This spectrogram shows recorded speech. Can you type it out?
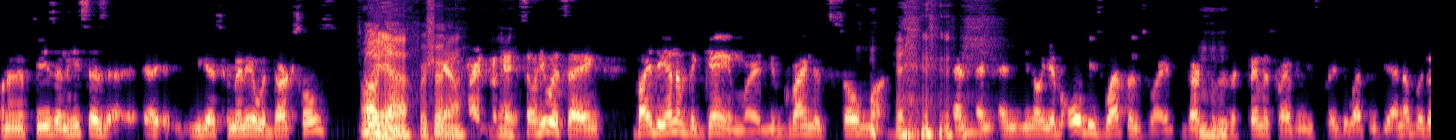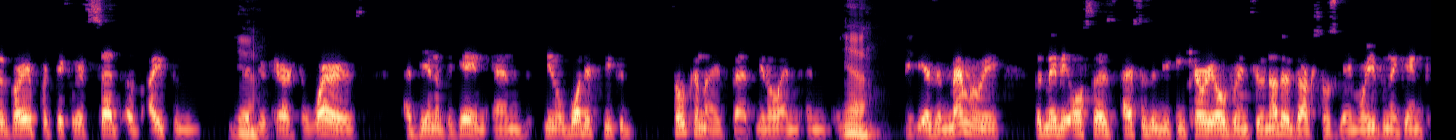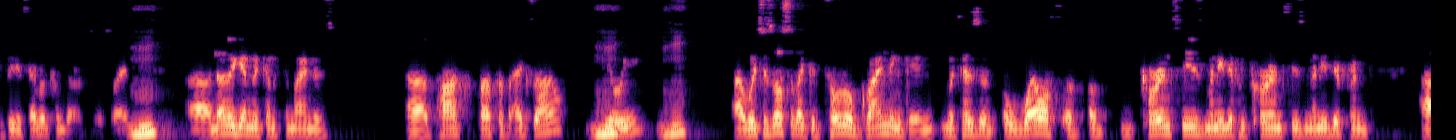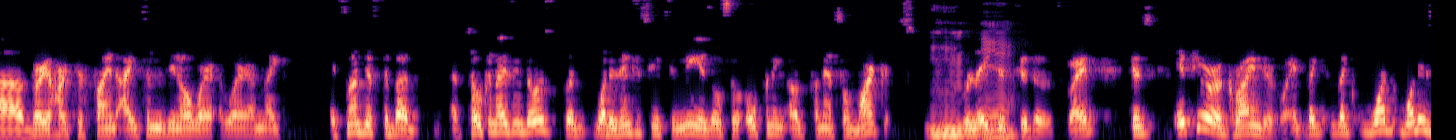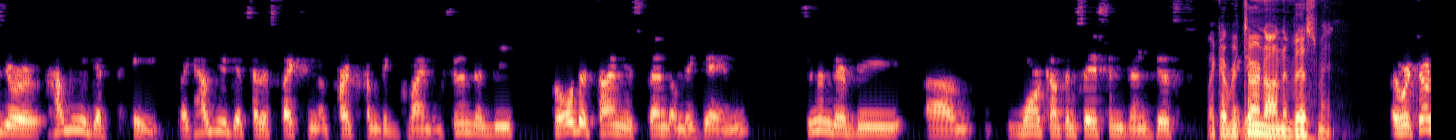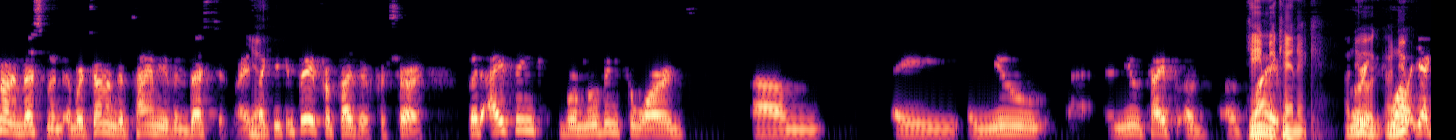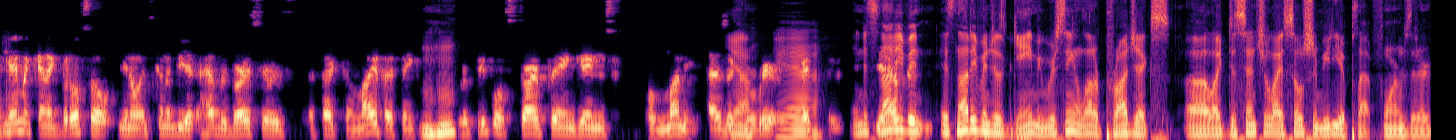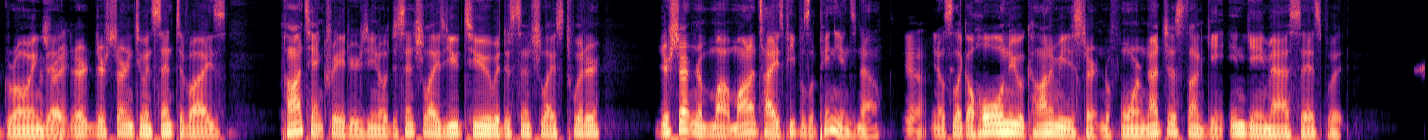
on NFTs, and he says, uh, uh, "You guys familiar with Dark Souls?" Oh, oh yeah, yeah, for sure. Yeah, right? Okay, yeah. so he was saying by the end of the game, right, you've grinded so much, and, and and you know you have all these weapons, right? Dark Souls mm-hmm. is famous for having these crazy weapons. You end up with a very particular set of items that your character wears at the end of the game, and you know what if you could tokenize that, you know, and and yeah maybe as a memory, but maybe also as assets that you can carry over into another Dark Souls game or even a game completely separate from Dark Souls, right? Mm-hmm. Uh, another game that comes to mind is uh, Path, Path of Exile, mm-hmm. PoE, mm-hmm. uh, which is also like a total grinding game, which has a, a wealth of, of, currencies, many different currencies, many different, uh, very hard to find items, you know, where, where I'm like, it's not just about uh, tokenizing those, but what is interesting to me is also opening up financial markets mm-hmm. related yeah. to those, right? Because if you're a grinder, right, like like what what is your how do you get paid? Like how do you get satisfaction apart from the grinding? Shouldn't there be for all the time you spend on the game? Shouldn't there be um, more compensation than just like a return on investment? A return on investment, a return on the time you've invested, right? Yeah. Like you can pay for pleasure for sure, but I think we're moving towards um, a a new a new type of, of game life. mechanic. A new, or, a well, new, yeah, game mechanic, but also you know it's going to be a, have a very serious effect on life. I think mm-hmm. where people start playing games for money as a yeah. career. Yeah. Right? And it's you not even to, it's not even just gaming. We're seeing a lot of projects uh, like decentralized social media platforms that are growing. That's that right. they're they're starting to incentivize content creators, you know, decentralized YouTube and decentralized Twitter, they're starting to monetize people's opinions now. Yeah. You know, so like a whole new economy is starting to form, not just on ga- in-game assets, but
